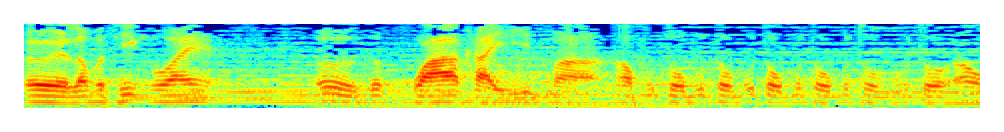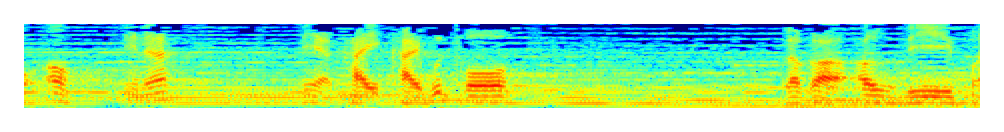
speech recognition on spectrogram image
เออ เรามาทิ้งไว้ เออ ก็คว้าไข่หินมาเอาพุทโธพุทโธพุทโธพุทโธพุทโธพุทโธเอ้าเอ้านี่นะเนี่ยไข่ไข่พุทโธ แล้วก็เออดีแหม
